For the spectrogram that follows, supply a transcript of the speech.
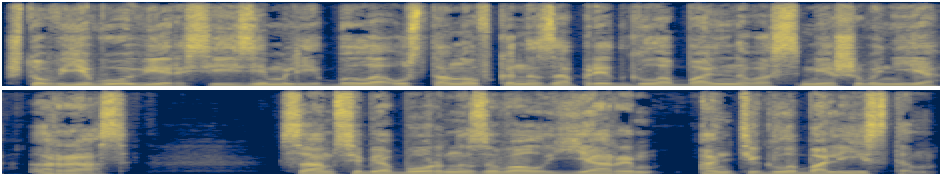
что в его версии Земли была установка на запрет глобального смешивания рас. Сам себя Бор называл ярым антиглобалистом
